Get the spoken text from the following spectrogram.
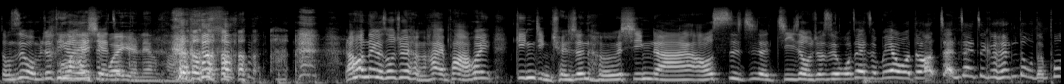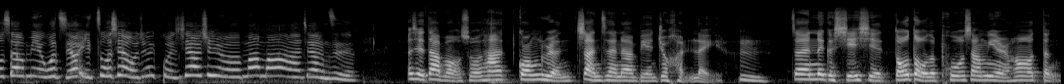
总之我们就听我到那些不会，原谅他。然后那个时候就会很害怕，会盯紧全身核心啊，然后四肢的肌肉，就是我再怎么样，我都要站在这个很陡的坡上面，我只要一坐下，我就会滚下去了，妈妈啊，这样子。而且大宝说他光人站在那边就很累了，嗯，站在那个斜斜陡陡的坡上面，然后等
